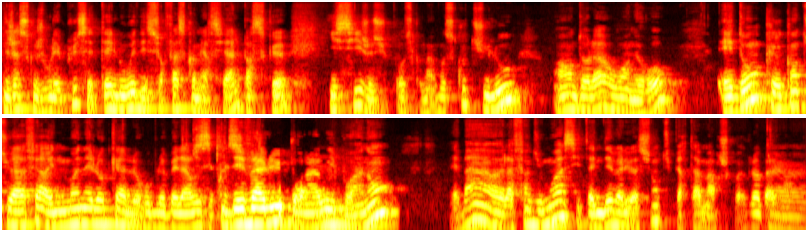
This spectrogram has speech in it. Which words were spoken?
Déjà, ce que je voulais plus, c'était louer des surfaces commerciales parce que ici, je suppose comme à Moscou, tu loues en dollars ou en euros. Et donc, quand tu as affaire à une monnaie locale, le rouble bélarus, qui dévalue pour un oui, pour un non, eh ben, euh, la fin du mois, si tu as une dévaluation, tu perds ta marge, quoi, globalement. Euh...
